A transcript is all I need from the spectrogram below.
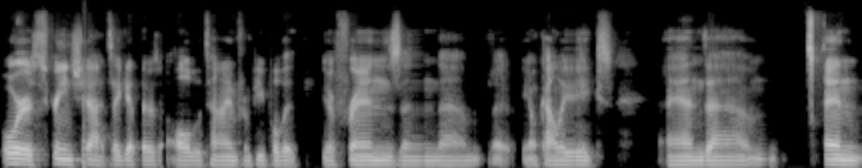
or screenshots i get those all the time from people that your friends and um, uh, you know colleagues. And um, and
